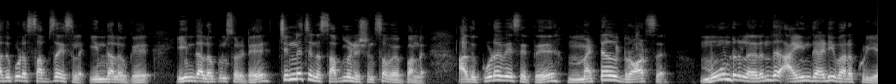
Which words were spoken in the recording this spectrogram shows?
அது கூட சப் சைஸில் இந்த அளவுக்கு இந்த அளவுக்குன்னு சொல்லிட்டு சின்ன சின்ன சப்மினிஷன்ஸை வைப்பாங்க. அது கூடவே சேர்த்து மெட்டல் ட்ராட்ஸை மூன்றுலேருந்து ஐந்து அடி வரக்கூடிய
